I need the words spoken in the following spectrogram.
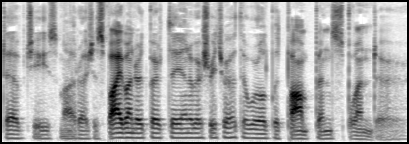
Dev Ji's Maharaj's 500th birthday anniversary throughout the world with pomp and splendor.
